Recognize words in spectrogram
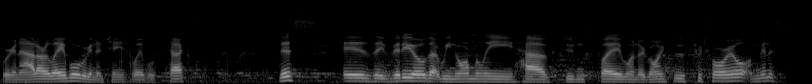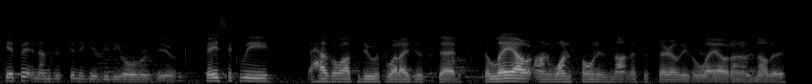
we're going to add our label. We're going to change label's text. This is a video that we normally have students play when they're going through this tutorial. I'm going to skip it and I'm just going to give you the overview. Basically, it has a lot to do with what I just said. The layout on one phone is not necessarily the layout on another.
